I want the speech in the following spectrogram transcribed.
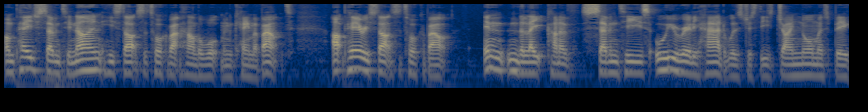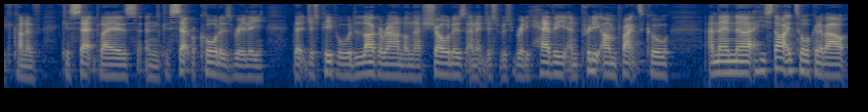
On page 79, he starts to talk about how the Walkman came about. Up here, he starts to talk about in, in the late kind of 70s, all you really had was just these ginormous big kind of cassette players and cassette recorders, really, that just people would lug around on their shoulders, and it just was really heavy and pretty unpractical and then uh, he started talking about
